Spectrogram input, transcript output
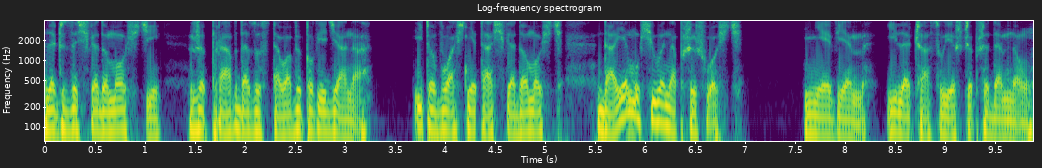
lecz ze świadomości, że prawda została wypowiedziana. I to właśnie ta świadomość daje mu siłę na przyszłość. Nie wiem, ile czasu jeszcze przede mną,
